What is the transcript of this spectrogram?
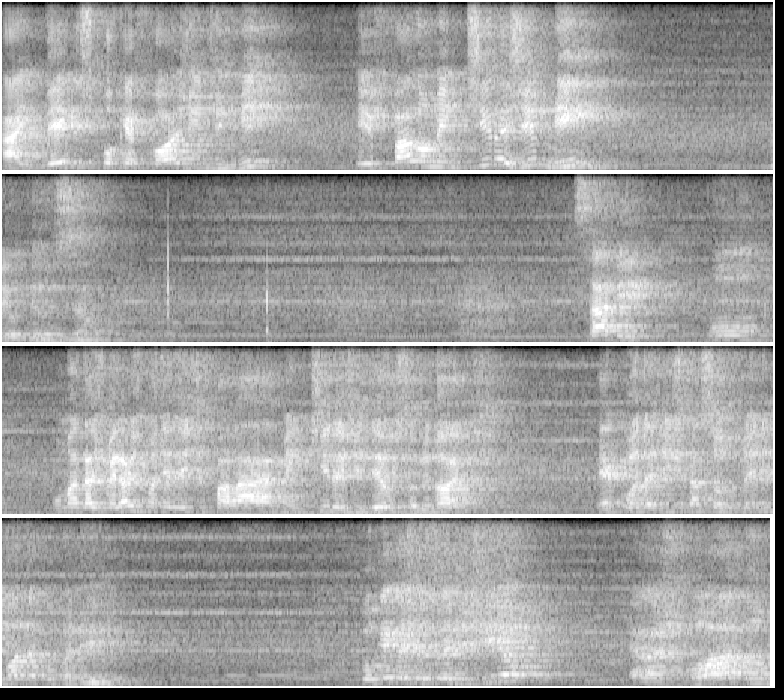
Ai deles porque fogem de mim e falam mentiras de mim. Meu Deus do céu. Sabe, um, uma das melhores maneiras de falar mentiras de Deus sobre nós é quando a gente está sofrendo e bota a culpa nele. Por que, que as pessoas desviam? Elas botam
